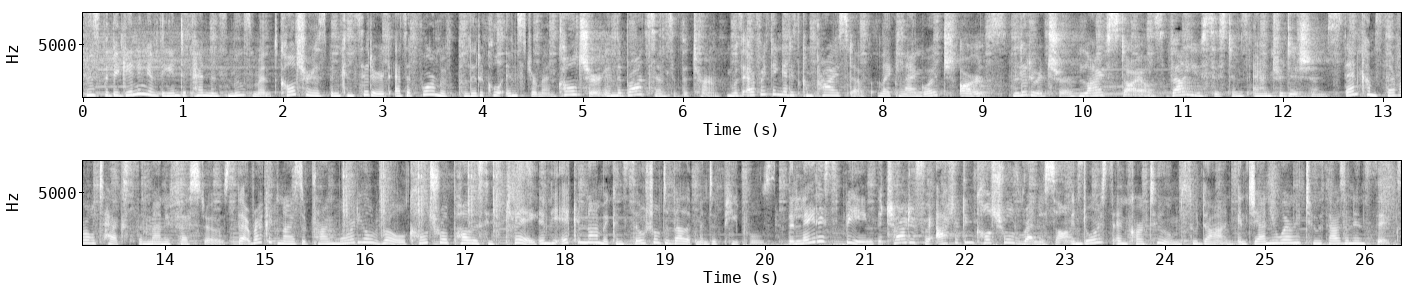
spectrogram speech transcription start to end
Since the beginning of the independence movement, culture has been considered as a form of political instrument. Culture, in the broad sense of the term, with everything it is comprised of, like language, arts, literature, lifestyles, value systems, and traditions. Then come several texts and manifestos that recognize the primordial role cultural policies play in the economic and social development of peoples. The latest being the Charter for African Cultural Renaissance, endorsed in Khartoum, Sudan, in January 2006.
